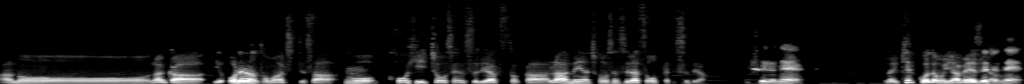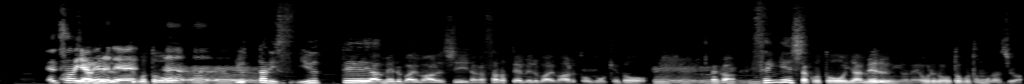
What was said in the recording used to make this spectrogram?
あのー、なんか、い俺らの友達ってさ、こう、コーヒー挑戦するやつとか、ラーメン屋挑戦するやつおったりするやん。するね。ね結構でもやめるやん。するね。え、そう、諦めるやめるね。ってことを。言ったりす、言ってやめる場合もあるし、なんかさらっとやめる場合もあると思うけど。なんか宣言したことをやめるんよね、俺の男友達は。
